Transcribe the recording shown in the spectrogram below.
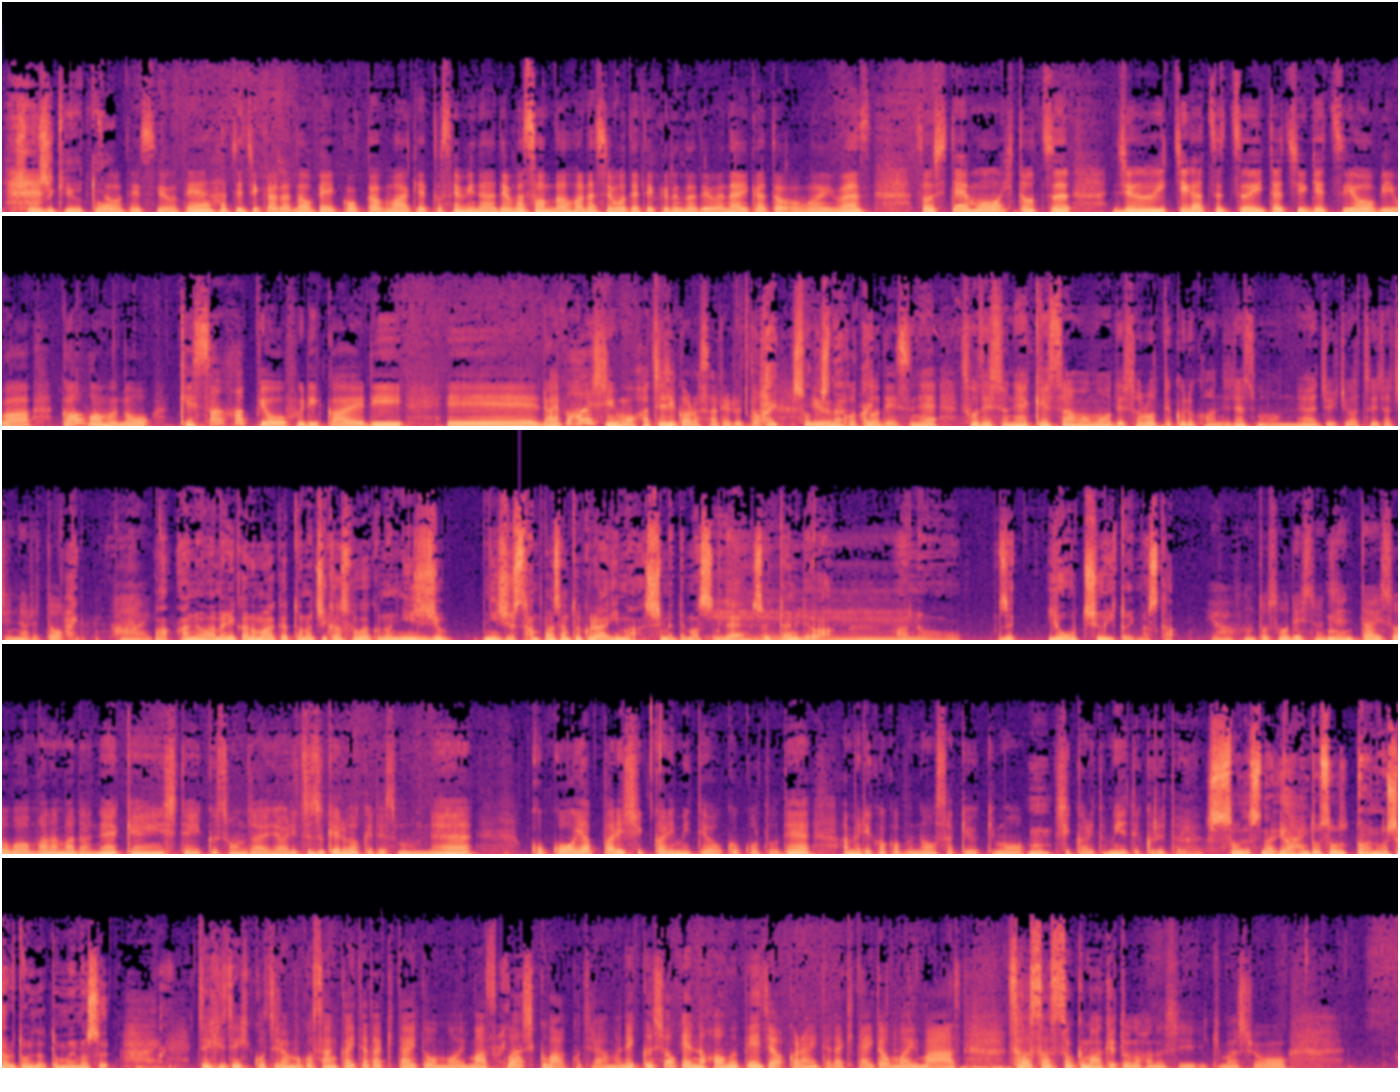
正直言うと。そうですよね。8時からの米国間マーケットセミナーではそんなお話も出てくるのではないかと思います。そしてもう一つ11月1日月曜日は GAFAM の決算発表を振り返り、えー、ライブ配信を8時からされると、はい、そういうことですね、はい、そうですよね。決算ももうで揃ってくる感じですもんね。11月1日になると。はい、はい。まあ、あのアメリカのマーケットの時価総額の20 23%くらい今占めてますんで、そういった意味では、あの、要注意と言いますか。いや、本当そうですよ、ね、全体相場をまだまだね、牽引していく存在であり続けるわけですもんね。ここをやっぱりしっかり見ておくことで、アメリカ株の先行きもしっかりと見えてくるという。うん、そうですね。いや、はい、本当そう、あの、おっしゃる通りだと思います。はい。ぜひぜひこちらもご参加いただきたいと思います。詳しくはこちらマネックス証券のホームページをご覧いただきたいと思います。さあ、早速マーケットの話いきましょう。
